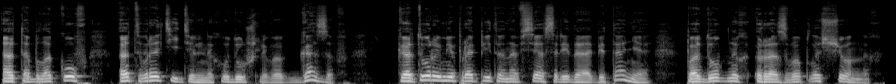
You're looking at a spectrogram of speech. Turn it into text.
от облаков отвратительных удушливых газов, которыми пропитана вся среда обитания подобных развоплощенных,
